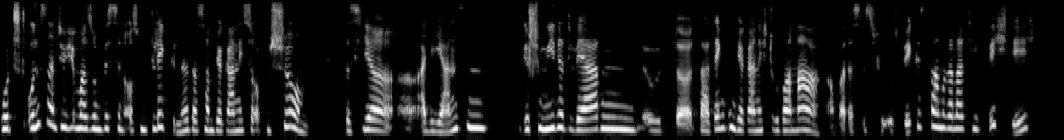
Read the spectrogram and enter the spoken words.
rutscht uns natürlich immer so ein bisschen aus dem Blick. Ne? Das haben wir gar nicht so auf dem Schirm, dass hier äh, Allianzen geschmiedet werden, äh, da, da denken wir gar nicht drüber nach. Aber das ist für Usbekistan relativ wichtig,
